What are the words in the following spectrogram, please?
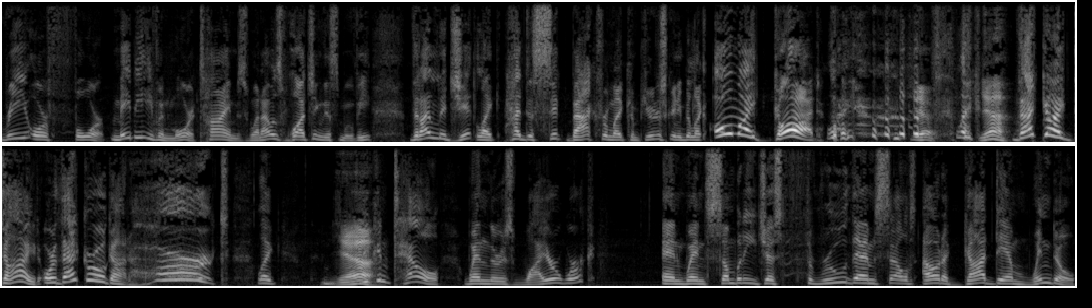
three or four, maybe even more times when I was watching this movie that I legit like had to sit back from my computer screen and be like, "Oh my god!" Like, Yeah. like Yeah. that guy died or that girl got hurt. Like, Yeah. you can tell when there's wire work and when somebody just threw themselves out a goddamn window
